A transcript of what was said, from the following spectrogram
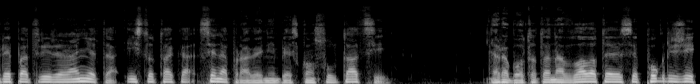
репатрирањата исто така се направени без консултации. Работата на владата е да се погрижи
